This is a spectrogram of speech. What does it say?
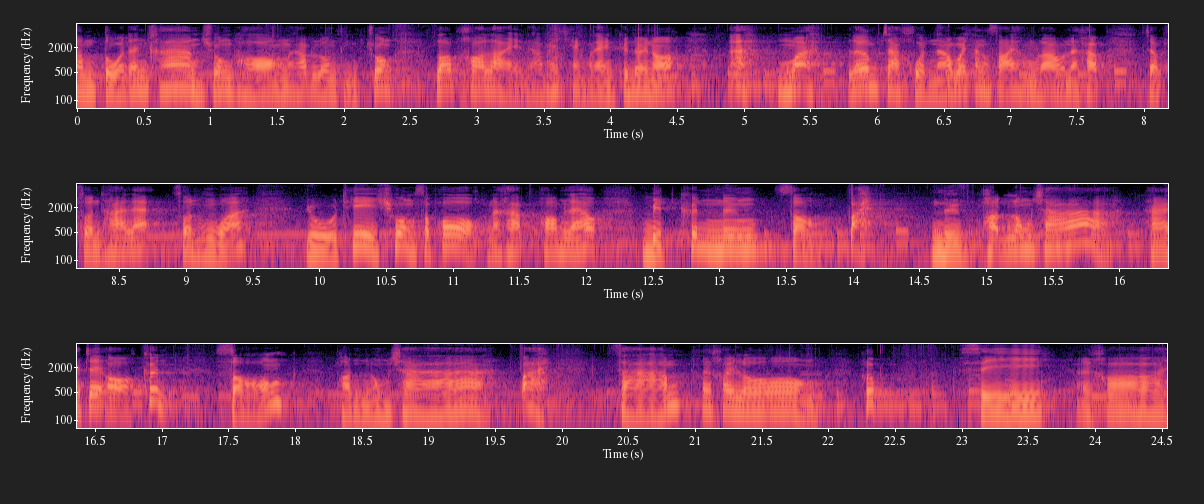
ลำตัวด้านข้างช่วงท้องนะครับรวมถึงช่วงรอบคอไหล่นะครับ ให้แข็งแรงขึ้นด้วยเนาะอะมาเริ่มจากขวดน้ำไว้ทางซ้ายของเรานะครับ จับส่วนท้ายและส่วนหัว อยู่ที่ช่วงสะโพกนะครับ พร้อมแล้วบิดขึ้น 1 2 ไป 1 ผ่อนลงช้า หายใจออกขึ้น 2 ผ่อนลงช้า ไป 3 ค่อยๆลงฮึบสี่ค่อย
